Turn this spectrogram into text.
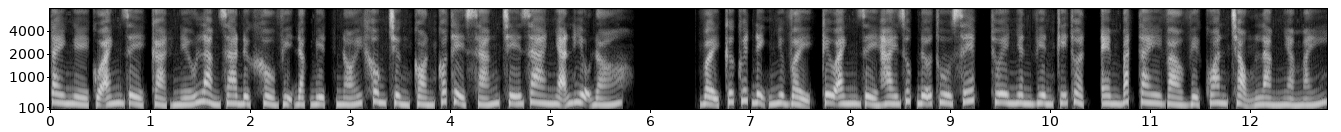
Tay nghề của anh rể cả nếu làm ra được khẩu vị đặc biệt nói không chừng còn có thể sáng chế ra nhãn hiệu đó. Vậy cứ quyết định như vậy, kêu anh rể hai giúp đỡ thu xếp, thuê nhân viên kỹ thuật, em bắt tay vào việc quan trọng làm nhà máy.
